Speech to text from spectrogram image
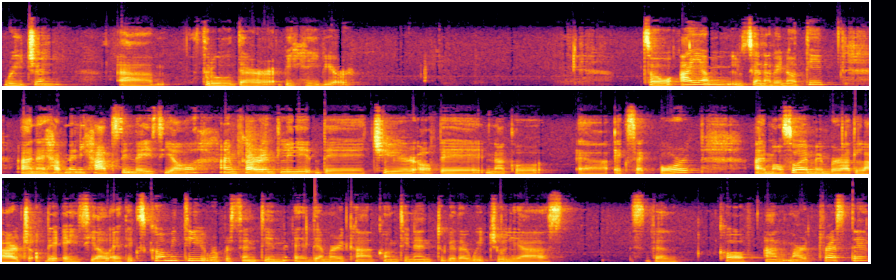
region um, through their behavior. So I am Luciana Benotti and I have many hats in the ACL. I'm currently the chair of the NAACL uh, exec board. I'm also a member at large of the ACL ethics committee representing uh, the American continent together with Julia Tsvetkov and Mark Dredze.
